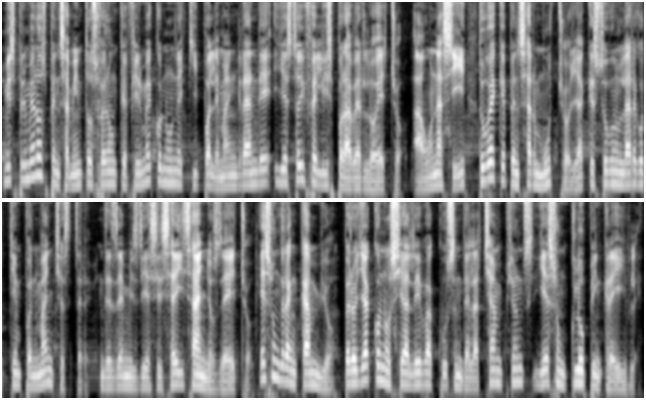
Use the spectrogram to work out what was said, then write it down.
Mis primeros pensamientos fueron que firmé con un equipo alemán grande y estoy feliz por haberlo hecho. Aún así, tuve que pensar mucho, ya que estuve un largo tiempo en Manchester, desde mis 16 años de hecho. Es un gran cambio, pero ya conocí a Leverkusen de la Champions y es un club increíble.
